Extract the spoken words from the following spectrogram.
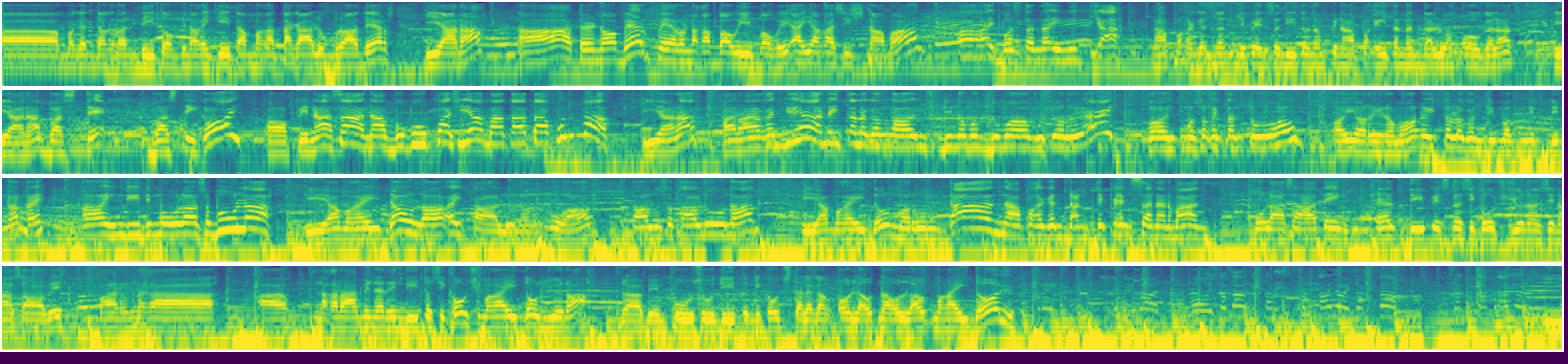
magandang run dito ang pinakikita mga Tagalog brothers. Yan na. Ah, turnover pero nakabawi-bawi ay ang assist naman. Ay, basta na initya. Napakagandang depensa dito ng pinapakita ng dalawang Ogalats. Yan na, baste. Bastikoy. Oh, pinasa. Nabubu pa siya. Matatapon pa. Yan na. Harangan nyo yan. Ay talagang ayos din naman dumago sa ay. Kahit masakit ang tuhod. Ay, ari naman. Ay talagang di magnet din eh. Ay, hindi din mawala sa bula. Iya mga idol. ah, Ay talo ng kuwang. Talo sa talunan. Iya mga idol. Marundan. Napakagandang depensa na naman mula sa ating health defense na si Coach Jun ang sinasabi. Parang naka ah, nakarami na rin dito si Coach mga idol yun ah. Grabe yung puso dito ni Coach. Talagang all out na all out mga idol.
